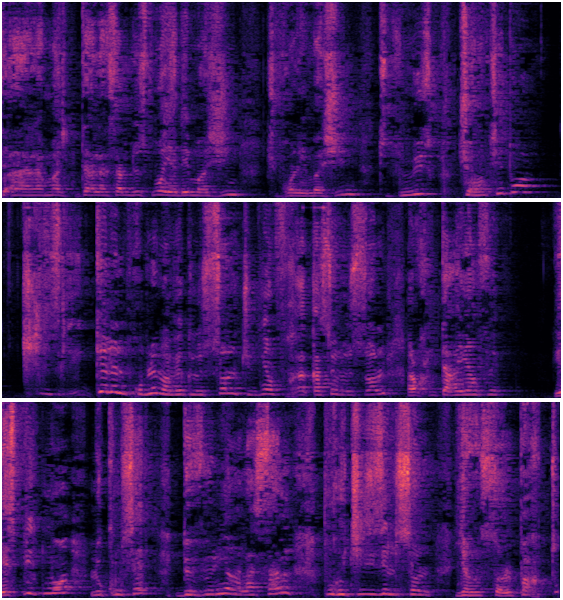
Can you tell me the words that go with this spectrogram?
T'es à, la, la salle de sport, il y a des machines, tu prends les machines, tu te muscles, tu rentres chez toi. Quel est le problème avec le sol Tu viens fracasser le sol alors qu'il t'a rien fait. explique-moi le concept de venir à la salle pour utiliser le sol. Il y a un sol partout.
